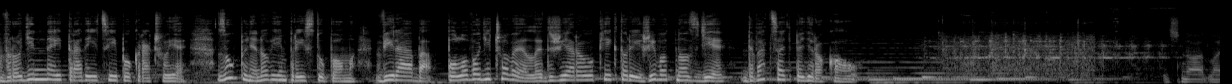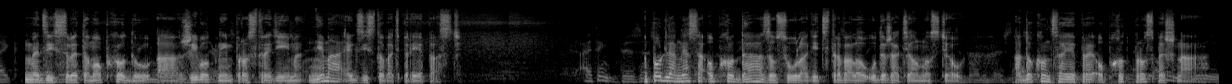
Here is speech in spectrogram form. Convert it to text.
v rodinnej tradícii pokračuje. S úplne novým prístupom vyrába polovodičové LED žiarovky, ktorých životnosť je 25 rokov. Medzi svetom obchodu a životným prostredím nemá existovať priepasť. Podľa mňa sa obchod dá zosúľadiť s trvalou udržateľnosťou a dokonca je pre obchod prospešná.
